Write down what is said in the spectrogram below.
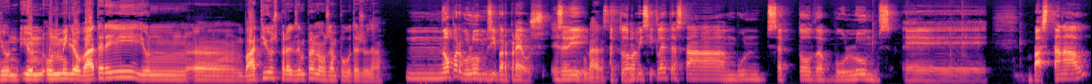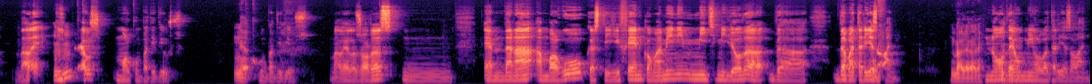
I un, i un, un millor battery i un uh, Vatius, per exemple, no us han pogut ajudar. No per volums i per preus. És a dir, Val. el sector de la bicicleta està en un sector de volums eh, bastant alt vale? i Mhm. preus molt competitius. Ja. Molt competitius. Vale? Aleshores, mm, hem d'anar amb algú que estigui fent com a mínim mig milió de, de, de bateries a l'any. Vale, vale. no Mhm. 10.000 bateries a l'any.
